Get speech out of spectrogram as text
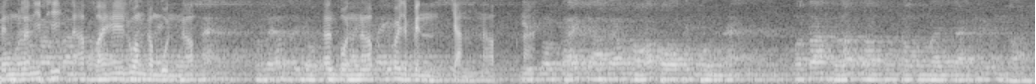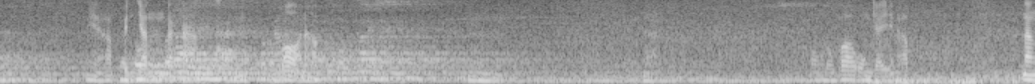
เป็นมูลนิธินะครับไว้ให้ร่วมทำบุญนะครับ ด้านบนนะครับก็จะเป็นยันนะครับนะสดใสจาแล้วหนอพอเป็นคนนะมาสร้างสรรค์ตามคุณเอากำลังใจขึ้นบาทนะนี่นะครับเป็นยันต่างๆของหลวงพ่อนะครับของหลวงพ่อองค์ใหญ่นะครับ นั่ง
